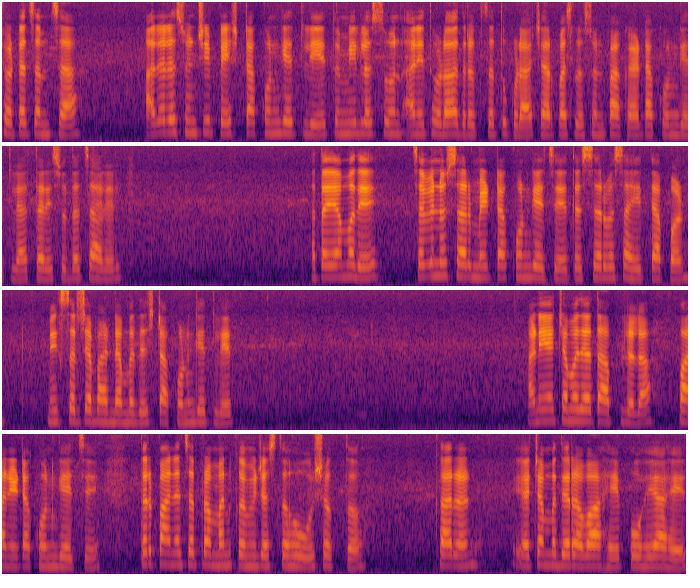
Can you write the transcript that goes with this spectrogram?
छोटा चमचा आलं लसूणची पेस्ट टाकून घेतली. आहे तुम्ही लसूण आणि थोडा अद्रकचा तुकडा चार पाच लसूण पाकळ्या टाकून घेतल्या तरीसुद्धा चालेल. आता यामध्ये चवीनुसार मीठ टाकून घ्यायचे. तर सर्व साहित्य आपण मिक्सरच्या भांड्यामध्येच टाकून घेतलेत. आणि याच्यामध्ये आता आपल्याला पाणी टाकून घ्यायचे. तर पाण्याचं प्रमाण कमी जास्त होऊ शकतं. कारण याच्यामध्ये रवा आहे पोहे आहेत.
